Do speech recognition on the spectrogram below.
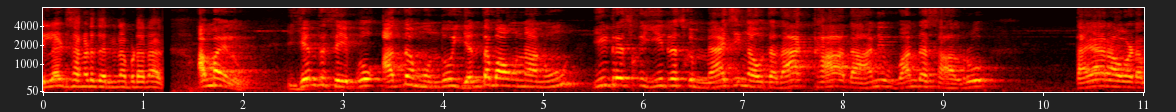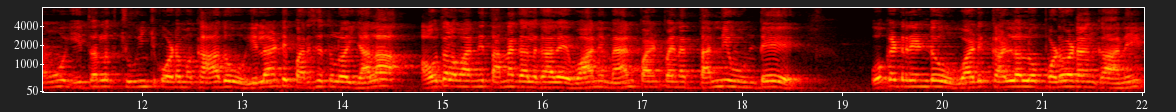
ఇలాంటి సంఘటన జరిగినప్పుడైనా అమ్మాయిలు ఎంతసేపు అద్దం ముందు ఎంత బాగున్నాను? ఈ డ్రెస్కు ఈ డ్రెస్కు మ్యాచింగ్ అవుతుందా? కాదా అని వంద సార్లు తయారవడము ఇతరులకు చూపించుకోవడము కాదు. ఇలాంటి పరిస్థితుల్లో ఎలా అవతల వాడిని తన్నగలగాలి? వాని మ్యాన్ పాయింట్ పైన తన్ని ఉంటే ఒకటి రెండు వాడి కళ్ళలో పొడవడం కానీ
